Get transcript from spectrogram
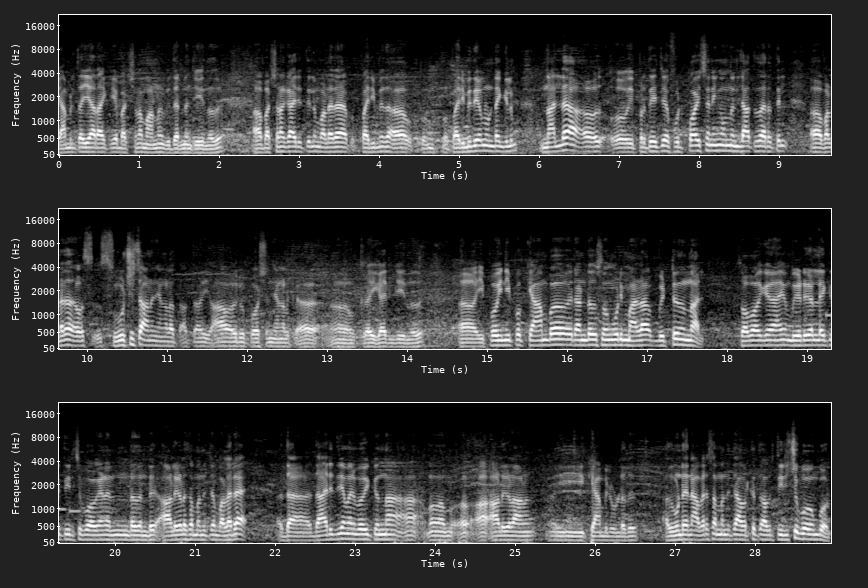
ക്യാമ്പിൽ തയ്യാറാക്കിയ ഭക്ഷണമാണ് വിതരണം ചെയ്യുന്നത്. ഭക്ഷണ കാര്യത്തിലും വളരെ പരിമിത പരിമിതികളുണ്ടെങ്കിലും നല്ല പ്രത്യേകിച്ച് ഫുഡ് പോയ്സണിംഗ് ഒന്നും ഇല്ലാത്ത തരത്തിൽ വളരെ സൂക്ഷിച്ചാണ് ഞങ്ങൾ ആ ഒരു പോർഷൻ ഞങ്ങൾ കൈകാര്യം ചെയ്യുന്നത്. ഇപ്പോൾ ഇനിയിപ്പോൾ ക്യാമ്പ് രണ്ട് ദിവസം കൂടി മഴ വിട്ടു നിന്നാൽ സ്വാഭാവികമായും വീടുകളിലേക്ക് തിരിച്ചു പോകേണ്ടതുണ്ട്. ആളുകളെ സംബന്ധിച്ച് വളരെ ദാരിദ്ര്യം അനുഭവിക്കുന്ന ആളുകളാണ് ഈ ക്യാമ്പിലുള്ളത്. അതുകൊണ്ട് തന്നെ അവരെ സംബന്ധിച്ച് അവർക്ക് അവർ തിരിച്ചു പോകുമ്പോൾ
